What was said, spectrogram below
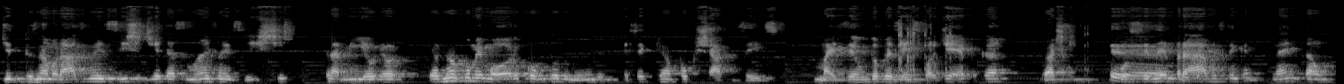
Dia dos Namorados não existe, Dia das Mães não existe. Para mim, eu, eu, eu não comemoro como todo mundo. Eu sei que é um pouco chato dizer isso, mas eu dou presente fora de época. Eu acho que você É, lembrar, você tem que, né? Então,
